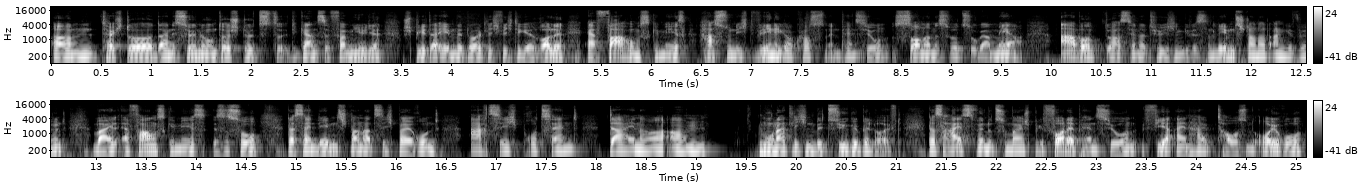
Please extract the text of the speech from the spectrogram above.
ähm, Töchter, deine Söhne unterstützt, die ganze Familie spielt da eben eine deutlich wichtige Rolle. Erfahrungsgemäß hast du nicht weniger Kosten in Pension, sondern es wird sogar mehr. Aber du hast dir natürlich einen gewissen Lebensstandard angewöhnt, weil erfahrungsgemäß ist es so, dass dein Lebensstandard sich bei rund 80 Prozent deiner ähm, monatlichen Bezüge beläuft. Das heißt, wenn du zum Beispiel vor der Pension viereinhalbtausend Euro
